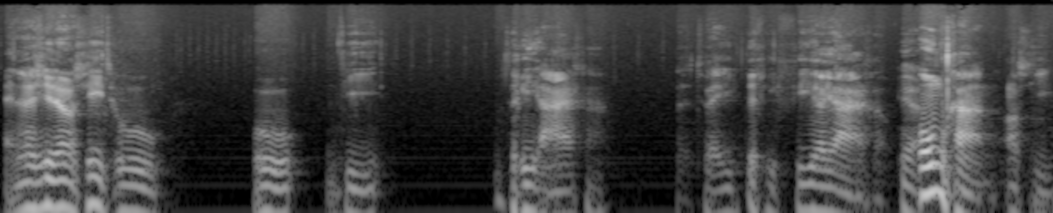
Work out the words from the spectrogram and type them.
en als je dan ziet hoe, hoe die driejarigen, de twee, drie, vierjarigen Ja. omgaan als, die,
